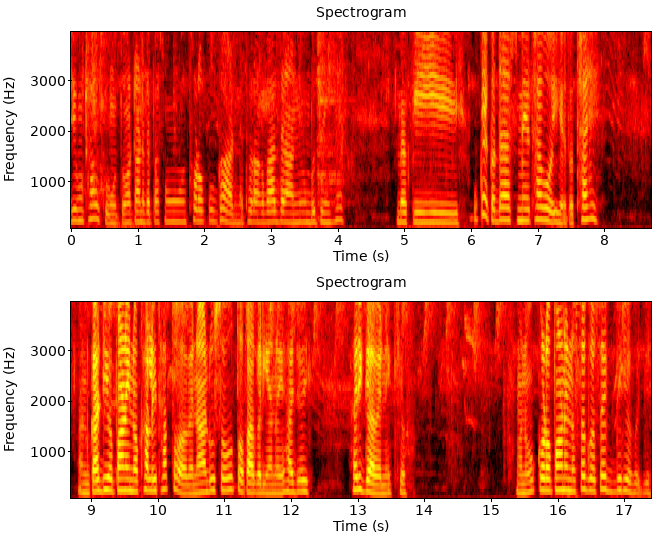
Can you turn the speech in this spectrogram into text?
જે હું ઠાવકું હું તો અટાણે તો પાછું થોડોક ઉઘાડ ને થોડાક વાદળા ને એવું બધું હે બાકી ઉકે કદાચ મેં થાવો હોય તો થાય અને કાઢીઓ પાણીનો ખાલી થતો આવે ને આ ડૂસો ઉતો કાગરિયાનો એ હા જોઈ હરીગાવે નાખ્યો. અને ઉકળો પાણીનો સગો સગ ભીર્યો હોય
